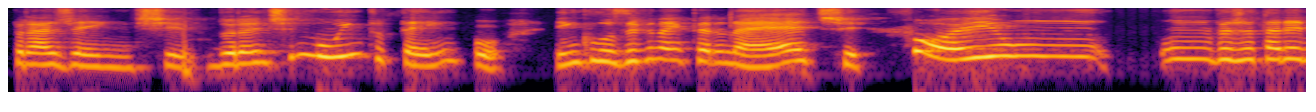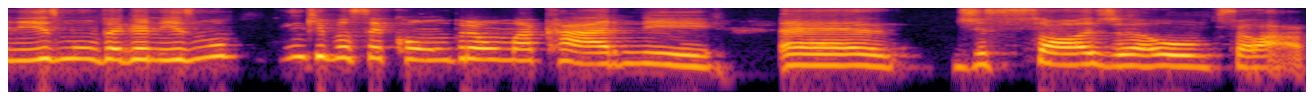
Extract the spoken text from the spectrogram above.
pra gente durante muito tempo, inclusive na internet, foi um, um vegetarianismo, um veganismo em que você compra uma carne é, de soja ou, sei lá,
